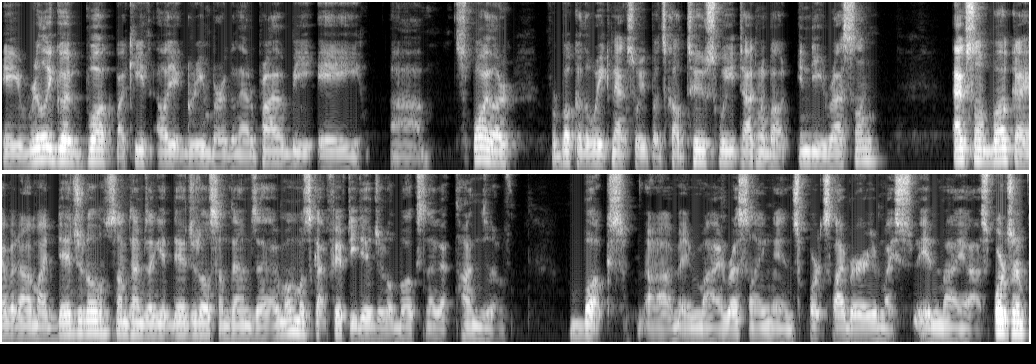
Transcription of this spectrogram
a really good book by Keith Elliott Greenberg, and that'll probably be a uh, spoiler for Book of the Week next week, but it's called Too Sweet, talking about indie wrestling. Excellent book. I have it on my digital. Sometimes I get digital. Sometimes I, I've almost got 50 digital books, and I got tons of books um, in my wrestling and sports library in my in my uh, sports room,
